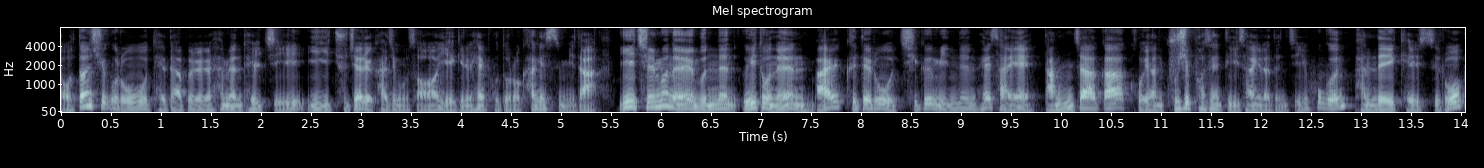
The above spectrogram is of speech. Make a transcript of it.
어떤 식으로 대답을 하면 될지 이 주제를 가지고서 얘기를 해 보도록 하겠습니다. 이 질문을 묻는 의도는 말 그대로 지금 있는 회사에 남자가 거의 한 90% 이상이라든지 혹은 반대의 케이스로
